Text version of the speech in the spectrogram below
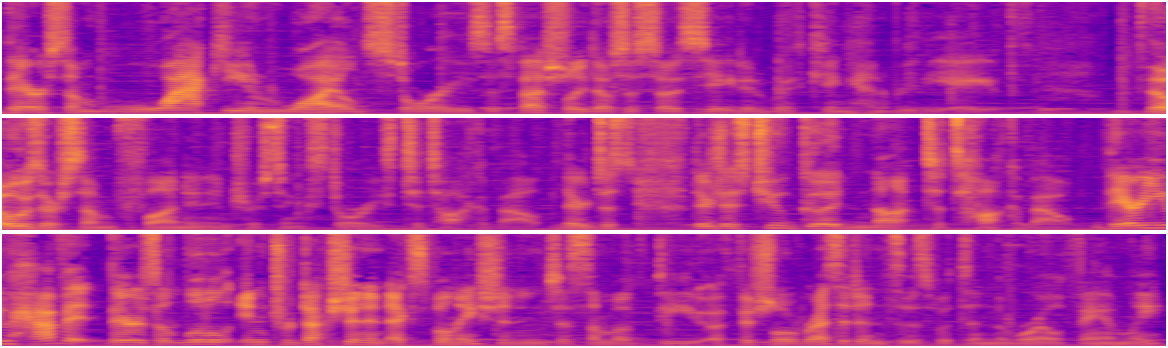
there are some wacky and wild stories, especially those associated with King Henry VIII. Those are some fun and interesting stories to talk about. They're just they're just too good not to talk about. There you have it. There's a little introduction and explanation into some of the official residences within the royal family.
